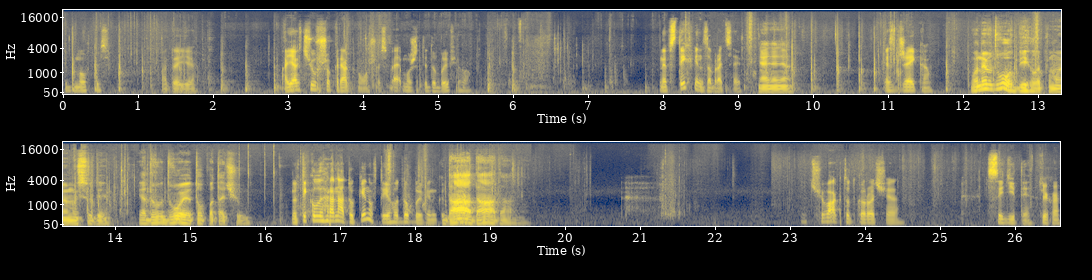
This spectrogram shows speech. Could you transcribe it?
Підмов хтось. А де є? А я чув, що крякнуло щось. Бе, може ти добив його. Не встиг він забрати сейф? Ні-ні-ні. SJ-ка. Вони вдвох бігли, по-моєму, сюди. Я дв- двоє топота чув. Ну ти коли гранату кинув, ти його добив. Він Да, да, да. Чувак тут, короче, сидіти. Тихо.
